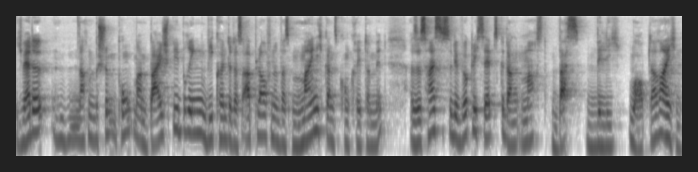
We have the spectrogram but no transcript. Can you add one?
Ich werde nach einem bestimmten Punkt mal ein Beispiel bringen, wie könnte das ablaufen und was meine ich ganz konkret damit. Also das heißt, dass du dir wirklich selbst Gedanken machst, was will ich überhaupt erreichen.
